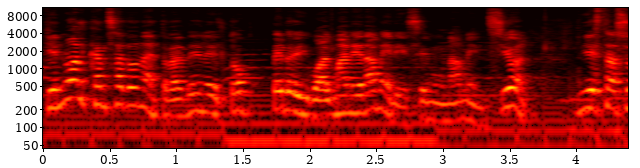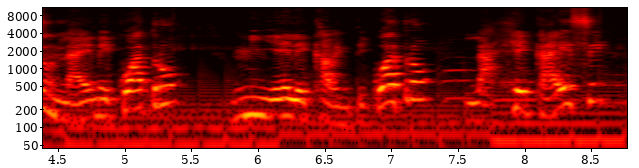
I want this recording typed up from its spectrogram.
que no alcanzaron a entrar en el top, pero de igual manera merecen una mención. Y estas son la M4, mi LK24, la GKS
